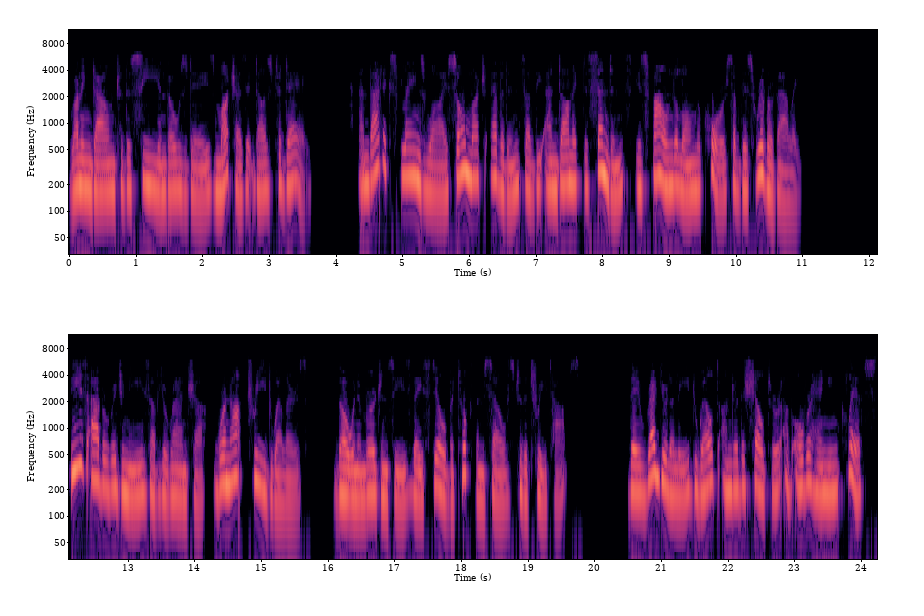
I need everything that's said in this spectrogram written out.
running down to the sea in those days much as it does today. And that explains why so much evidence of the Andonic descendants is found along the course of this river valley. These aborigines of Urantia were not tree dwellers, though in emergencies they still betook themselves to the tree tops. They regularly dwelt under the shelter of overhanging cliffs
